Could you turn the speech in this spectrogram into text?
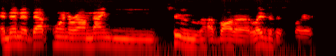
And then at that point, around '92, I bought a laserdisc player,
